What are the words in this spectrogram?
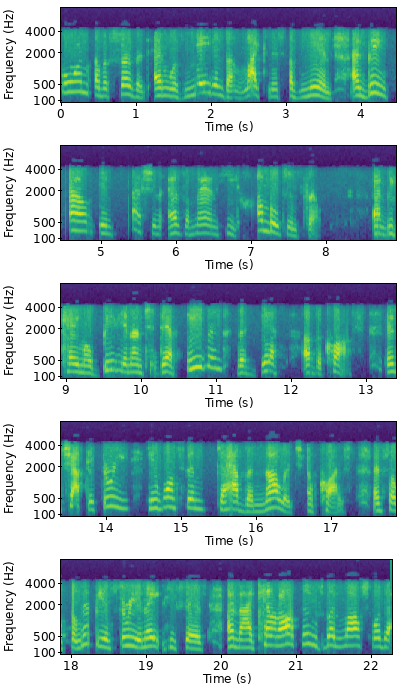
form of a servant and was made in the likeness of men. And being found in fashion as a man, he humbled himself and became obedient unto death, even the death of the cross. In chapter 3, he wants them to have the knowledge of Christ. And so Philippians 3 and 8, he says, And I count all things but loss for the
